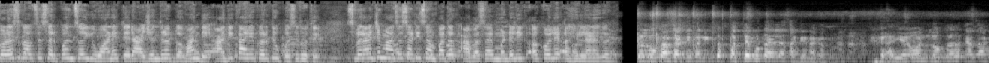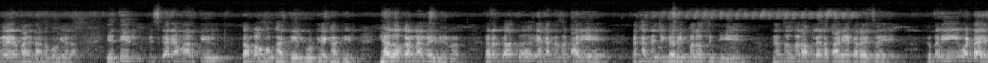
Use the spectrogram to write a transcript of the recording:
कळसगावचे सरपंच युवा नेते राजेंद्र गवांदे आदी कार्यकर्ते उपस्थित होते. स्वराज्य माझ्यासाठी संपादक आबासाहेब मंडलिक अकोले अहिल्यानगर. लोकांसाठी पण इथं पत्ते कुटायलासाठी नका करू. येऊन लोक त्याचा गैरफायदा नको घ्यायला. येतील पिचकाऱ्या मारतील तंबाखू खातील गुटखे खातील ह्या लोकांना नाही देणार. कारण का तर एखाद्याचं कार्य आहे एखाद्याची गरीब परिस्थिती आहे त्याचं जर आपल्याला कार्य करायचं आहे तर ही वाट आहे.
